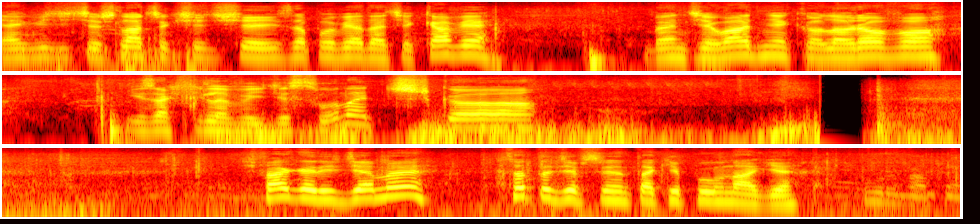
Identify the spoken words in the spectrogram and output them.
Jak widzicie, szlaczek się dzisiaj zapowiada ciekawie. Będzie ładnie, kolorowo i za chwilę wyjdzie słoneczko. Szwagier, idziemy? Co to dziewczyny takie półnagie? Kurwa, ten.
